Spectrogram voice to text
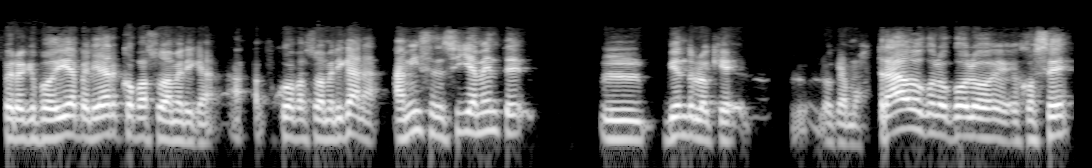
pero que podía pelear Copa Sudamericana. Copa Sudamericana. A mí sencillamente viendo lo que, lo que ha mostrado Colo Colo eh, José,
